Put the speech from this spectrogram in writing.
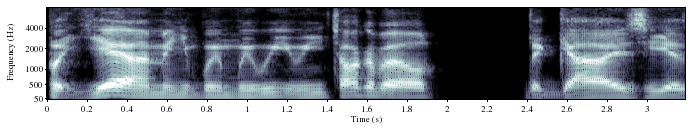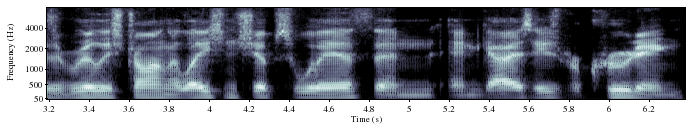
but yeah, I mean, when we when you talk about the guys he has really strong relationships with and and guys he's recruiting,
